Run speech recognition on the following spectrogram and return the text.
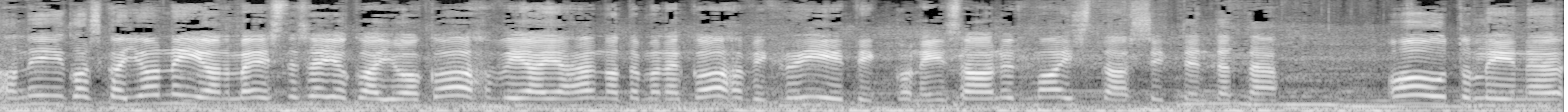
No niin, koska Joni on meistä se, joka juo kahvia ja hän on tämmönen kahvikriitikko, niin saa nyt maistaa sitten tätä Outlin äh,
